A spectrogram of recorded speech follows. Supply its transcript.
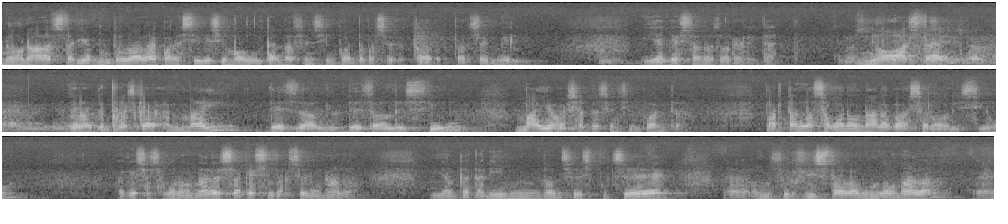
una onada estaria controlada quan estiguéssim al voltant de 150 per, per, per 100.000. I aquesta no és la realitat. No ha estat... Però, però és que mai, des del, des de l'estiu, mai ha baixat de 150. Per tant, la segona onada que va ser la de l'estiu, aquesta segona onada és aquesta tercera onada. I el que tenim doncs, és potser eh, un surfista damunt l'onada, eh?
